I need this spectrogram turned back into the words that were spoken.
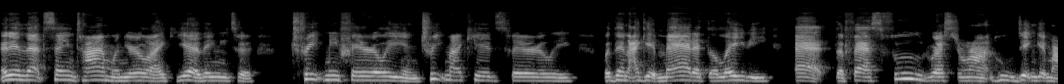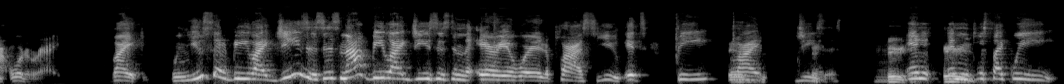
And in that same time, when you're like, yeah, they need to treat me fairly and treat my kids fairly, but then I get mad at the lady at the fast food restaurant who didn't get my order right. Like when you say be like Jesus, it's not be like Jesus in the area where it applies to you. It's be like Jesus. And and just like we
